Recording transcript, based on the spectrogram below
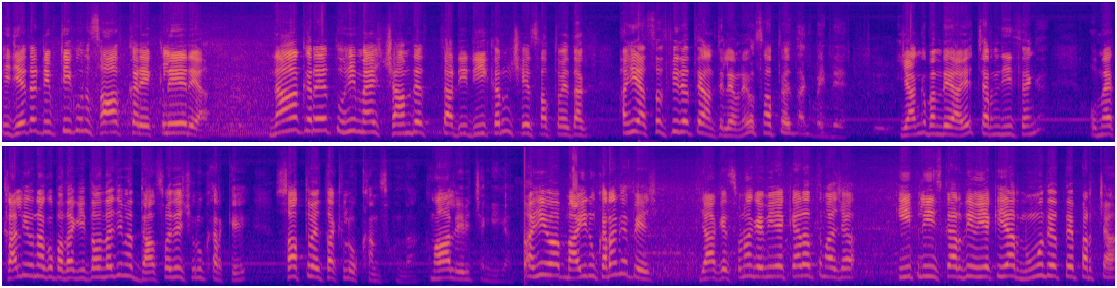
ਵੀ ਜੇ ਤਾਂ ਡਿਪਟੀ ਕੋ ਇਨਸਾਫ ਕਰੇ ਕਲੀਅਰ ਆ। ਨਾ ਕਰੇ, ਤੁਸੀਂ ਮੈਂ ਸ਼ਾਮ ਦੇ ਤੁਹਾਡੀ ਡੀ ਕਰੂੰ 6-7 ਵਜੇ ਤੱਕ। ਅਸੀਂ ਐਸਐਸਪੀ ਦੇ ਧਿਆਨ ਤੇ ਲਿਆਉਣੇ ਉਹ 7 ਵਜੇ ਤੱਕ ਬੈਠੇ ਯੰਗ ਬੰਦੇ ਆਏ, ਚਰਨਜੀਤ ਸਿੰਘ। ਉਹ ਮੈਂ ਕੱਲ ਹੀ ਉਹਨਾਂ ਕੋਲ ਪਤਾ ਕੀਤਾ ਹੁੰਦਾ ਜੀ, ਮੈਂ 10 ਵਜੇ ਸ਼ੁਰੂ ਕਰਕੇ 7 ਵਜੇ ਤੱਕ ਲੋਕਾਂ ਨੂੰ ਸੁਣਦਾ। ਕਮਾਲ ਇਹ ਵੀ ਚੰਗੀ ਗੱਲ। ਅਸੀਂ ਉਹ ਮਾਈ ਨੂੰ ਕਰਾਂਗੇ ਪੇਸ਼, ਜਾ ਕੇ ਸੁਣਾਂਗੇ ਵੀ ਇਹ ਕਿਹੜਾ ਤਮਾਸ਼ਾ। ਕੀ ਪੁਲਿਸ ਕਰਦੀ ਹੋਈ ਹੈ ਕਿ ਯਾਰ ਨੂੰਹ ਦੇ ਉੱਤੇ ਪਰਚਾ।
